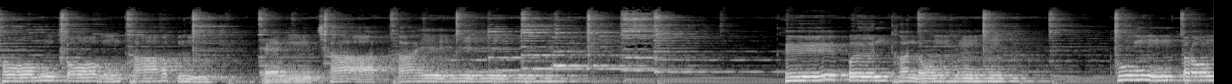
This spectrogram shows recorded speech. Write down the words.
ของกองทัพแห่งชาติไทย ถือปืนธนง พุ่งตรง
